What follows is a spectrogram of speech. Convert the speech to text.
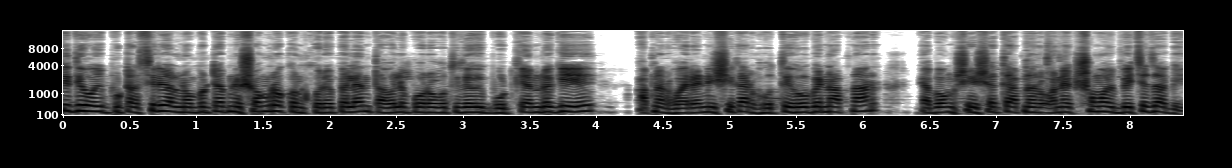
যদি ওই ভোটার সিরিয়াল নম্বরটি আপনি সংরক্ষণ করে পেলেন তাহলে পরবর্তীতে ওই ভোট কেন্দ্রে গিয়ে আপনার হয়রানির শিকার হতে হবে না আপনার এবং সেই সাথে আপনার অনেক সময় বেঁচে যাবে।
